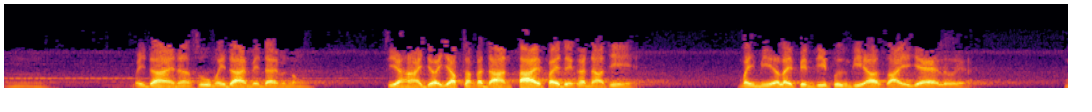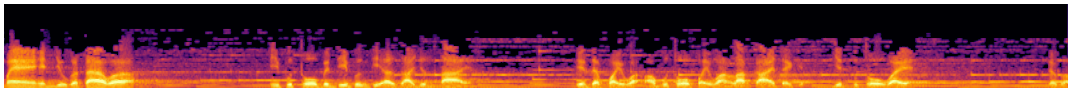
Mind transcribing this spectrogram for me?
อืม ไม่ได้นะ สู้ไม่ได้ไม่ได้มันต้องเสียหายย่อยยับทั้งกระดานตายไปในขณะที่ ไม่มีอะไรเป็นที่พึ่งที่อาศัยแย่เลย แม่เห็นอยู่กับตาว่า มีพุทโธเป็นที่พึ่งที่อาศัยจนตายเพียงแต่ปล่อยว่าเอาพุทโธปล่อยวางร่างกาย แต่ยึดพุทโธไว้ แล้วก็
